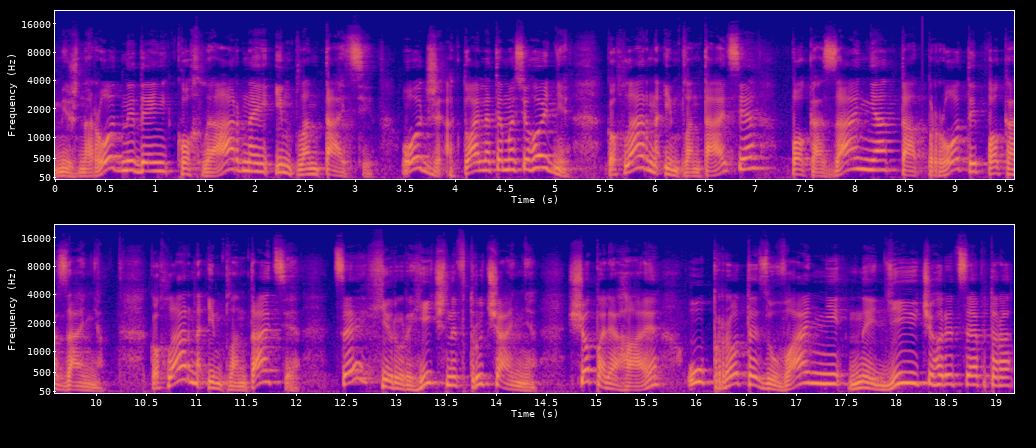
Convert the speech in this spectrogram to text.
Міжнародний день кохлеарної імплантації. Отже, актуальна тема сьогодні кохлеарна імплантація. Показання та протипоказання. Кохлеарна імплантація це хірургічне втручання, що полягає у протезуванні недіючого рецептора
